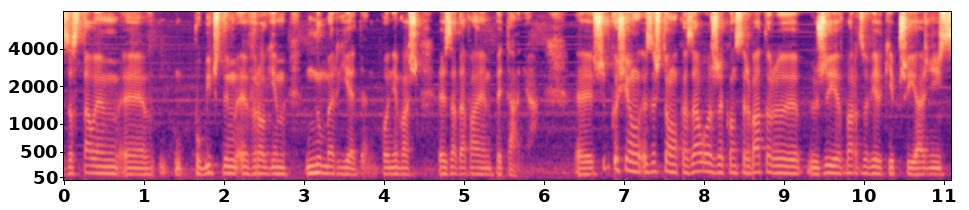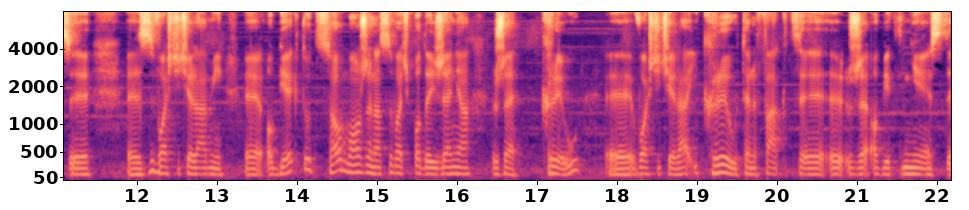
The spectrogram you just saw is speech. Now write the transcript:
zostałem e, publicznym wrogiem numer jeden, ponieważ zadawałem pytania. Szybko się zresztą okazało, że konserwator żyje w bardzo wielkiej przyjaźni z, z właścicielami obiektu, co może nasuwać podejrzenia, że krył właściciela i krył ten fakt, że obiekt nie jest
